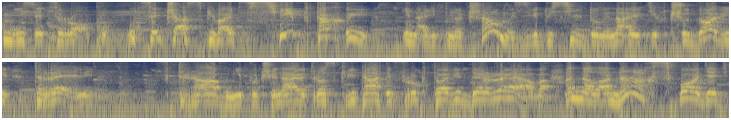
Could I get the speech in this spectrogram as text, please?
місяць року. У цей час співають всі птахи, і навіть ночами звідусіль долинають їх чудові трелі. В травні починають розквітати фруктові дерева, а на ланах сходять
